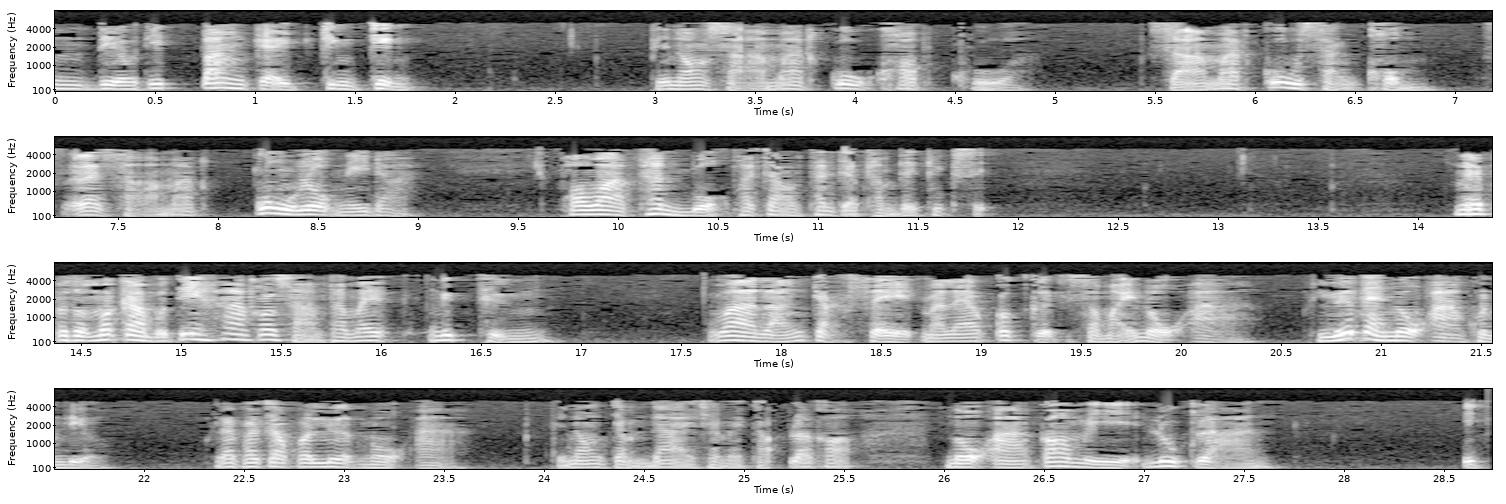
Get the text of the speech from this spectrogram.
นเดียวที่ตั้งใจจริง ๆ พี่น้องสามารถกู้ครอบครัว สามารถกู้สังคม และสามารถกู้โลกนี้ได้ เพราะว่าท่านบวกพระเจ้าท่านจะทำได้ทุกสิ่งในปฐมกาลบทที่ห้าข้อสามทำให้นึกถึงว่าหลังจากเศษมาแล้วก็เกิดสมัยโนอาเหลือแต่โนอาคนเดียว และพระเจ้าก็เลือกโนอาพี่น้องจำได้ใช่ไหมครับ แล้วก็ โนอาก็มีลูกหลานอีก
